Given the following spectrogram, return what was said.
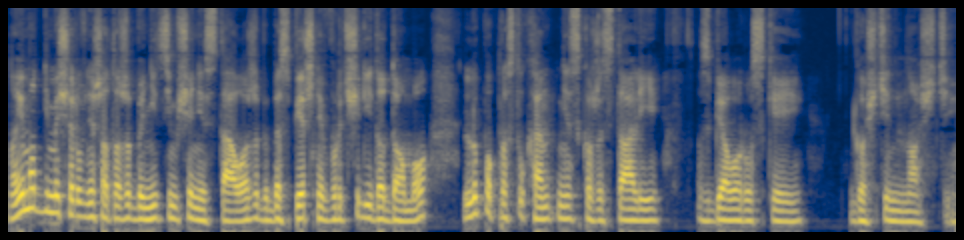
No i modlimy się również o to, żeby nic im się nie stało, żeby bezpiecznie wrócili do domu lub po prostu chętnie skorzystali z białoruskiej gościnności.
